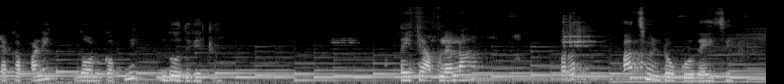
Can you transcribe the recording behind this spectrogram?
छोट्या कपाने दोन कप मी दूध घेतलं. आता इथे आपल्याला परत पाच मिनटं उकळू द्यायचे.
